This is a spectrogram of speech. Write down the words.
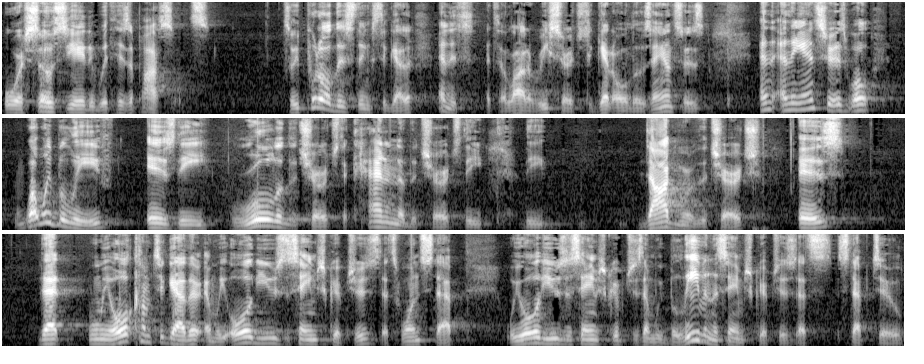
or associated with his apostles? So we put all these things together, and it's, it's a lot of research to get all those answers. And, and the answer is well, what we believe is the rule of the church, the canon of the church, the, the dogma of the church is that when we all come together and we all use the same scriptures, that's one step. We all use the same scriptures and we believe in the same scriptures, that's step two.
